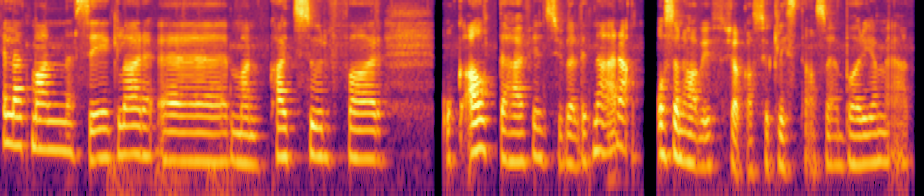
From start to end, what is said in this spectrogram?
eller att man seglar, eh, man kitesurfar och allt det här finns ju väldigt nära. Och sen har vi självklart cyklisterna som jag börjar med. att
